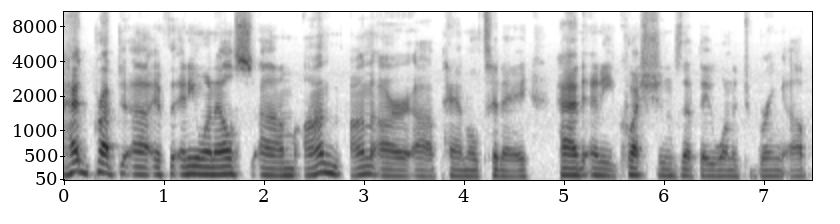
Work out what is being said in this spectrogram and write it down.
had prepped uh, if anyone else um, on on our uh, panel today had any questions that they wanted to bring up,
